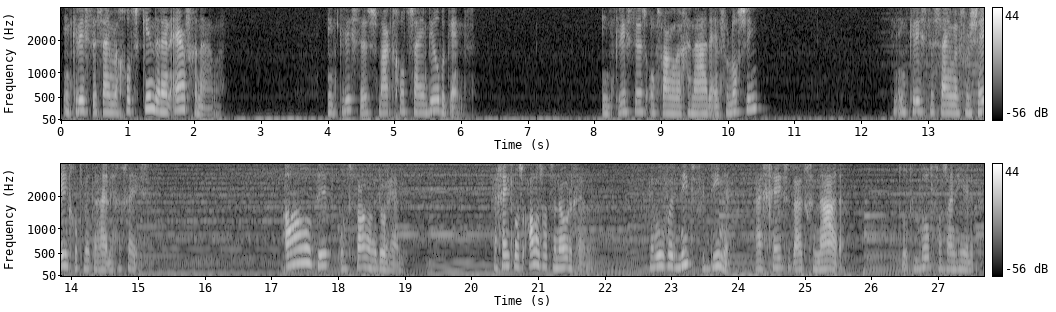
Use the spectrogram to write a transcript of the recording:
In Christus zijn we Gods kinderen en erfgenamen. In Christus maakt God zijn wil bekend. In Christus ontvangen we genade en verlossing. En in Christus zijn we verzegeld met de Heilige Geest. Al dit ontvangen we door Hem. Hij geeft ons alles wat we nodig hebben. En we hoeven het niet te verdienen. Hij geeft het uit genade, tot lof van Zijn heerlijkheid.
